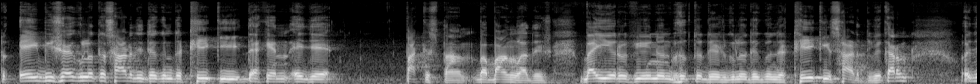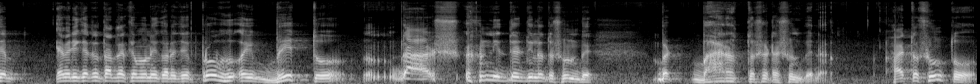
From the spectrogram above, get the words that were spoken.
তো এই বিষয়গুলোতে ছাড় দিতে কিন্তু ঠিকই। দেখেন এই যে পাকিস্তান বা বাংলাদেশ বা ইউরোপীয় ইউনিয়নভুক্ত দেশগুলো দেখবেন যে ঠিকই ছাড় দিবে। কারণ ওই যে আমেরিকা তো তাদেরকে মনে করে যে প্রভু, ওই বৃত্ত দাস নির্দেশ দিলে তো শুনবে বাট ভারত তো সেটা শুনবে না। হয়তো শুনতো,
